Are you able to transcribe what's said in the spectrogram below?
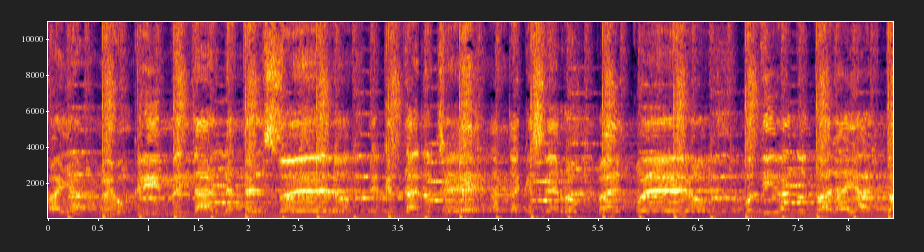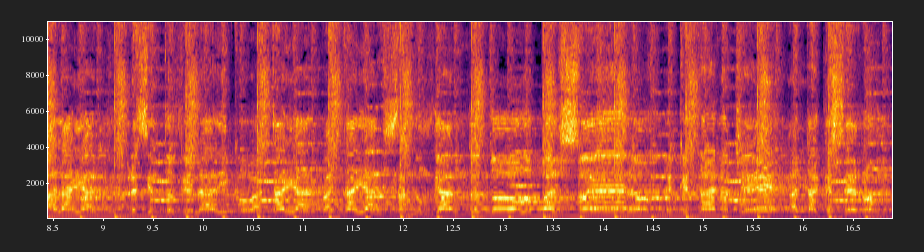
para. No es un crimen darle hasta el suelo. Es que esta noche es hasta que se rompa el cuero. Motivando para la yal, para la yal. Presiento que la disco va a estallar, va a estallar. Sandungando todo para el suelo. Es que esta noche es hasta que se rompa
